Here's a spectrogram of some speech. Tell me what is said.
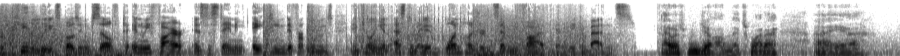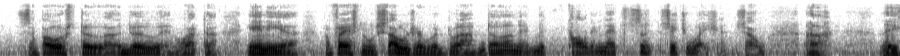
repeatedly exposing himself to enemy fire and sustaining 18 different wounds and killing an estimated 175 enemy combatants. That was my job. That's what I, I uh, supposed to uh, do and what uh, any uh, professional soldier would have done and been caught in that situation. So uh, the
